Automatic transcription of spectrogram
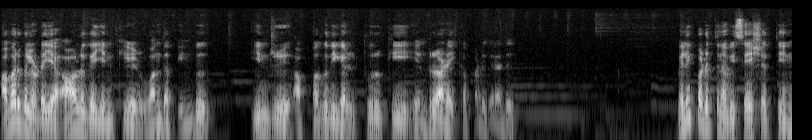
அவர்களுடைய ஆளுகையின் கீழ் வந்த பின்பு இன்று அப்பகுதிகள் துருக்கி என்று அழைக்கப்படுகிறது. வெளிப்படுத்தின விசேஷத்தின்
